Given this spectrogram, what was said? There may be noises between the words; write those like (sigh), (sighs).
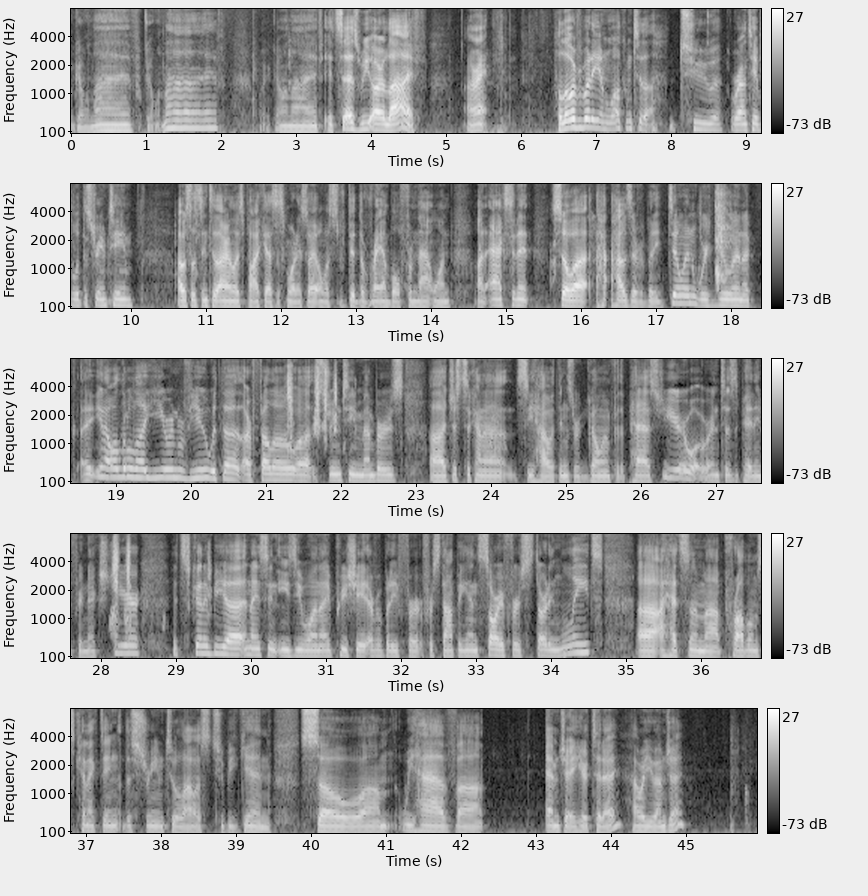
We're going live. We're going live. We're going live. It says we are live. All right. Hello, everybody, and welcome to the to Roundtable with the Stream Team. I was listening to the Iron podcast this morning, so I almost did the ramble from that one on accident. So, uh, h- how's everybody doing? We're doing a, a you know a little uh, year in review with uh, our fellow uh, Stream Team members, uh, just to kind of see how things were going for the past year, what we're anticipating for next year. It's going to be a, a nice and easy one. I appreciate everybody for for stopping in. Sorry for starting late. Uh, I had some uh, problems connecting the stream to allow us to begin. So um, we have uh, MJ here today. How are you, MJ?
